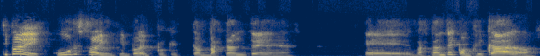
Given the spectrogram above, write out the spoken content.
tipo de discurso y tipo de, porque son bastante, eh, bastante complicados.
